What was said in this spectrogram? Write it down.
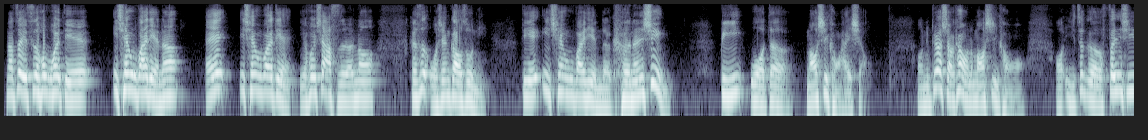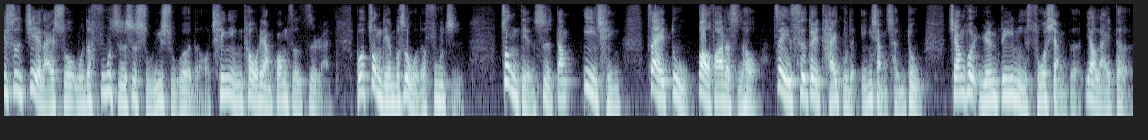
那这一次会不会跌一千五百点呢？哎，一千五百点也会吓死人哦。可是我先告诉你，跌一千五百点的可能性比我的毛细孔还小哦。你不要小看我的毛细孔哦哦，以这个分析师界来说，我的肤质是数一数二的哦，轻盈透亮，光泽自然。不过重点不是我的肤质。重点是，当疫情再度爆发的时候，这一次对台股的影响程度将会远比你所想的要来的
